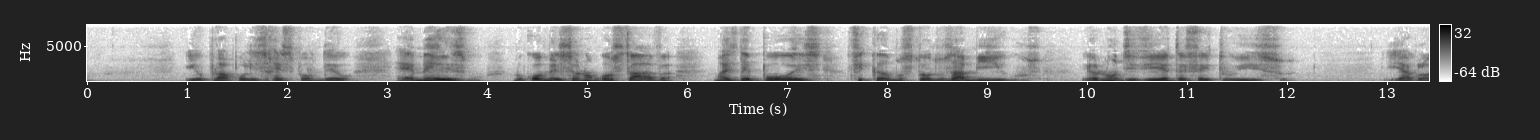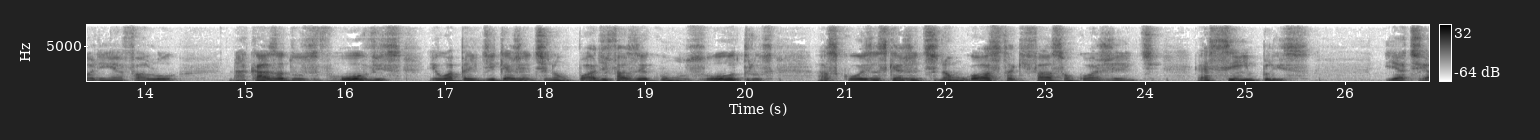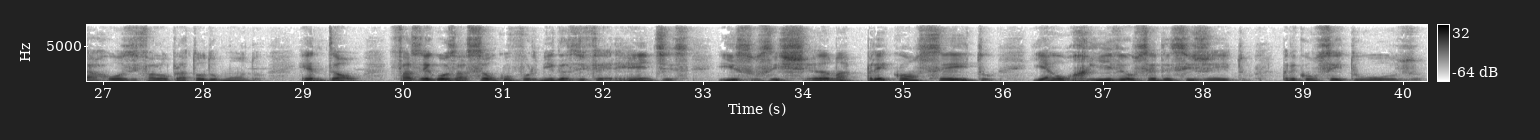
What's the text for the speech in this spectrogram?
E o própolis respondeu: É mesmo, no começo eu não gostava, mas depois ficamos todos amigos. Eu não devia ter feito isso. E a Glorinha falou: Na casa dos Volves, eu aprendi que a gente não pode fazer com os outros as coisas que a gente não gosta que façam com a gente. É simples. E a tia Rose falou para todo mundo: Então, fazer gozação com formigas diferentes isso se chama preconceito. E é horrível ser desse jeito, preconceituoso.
